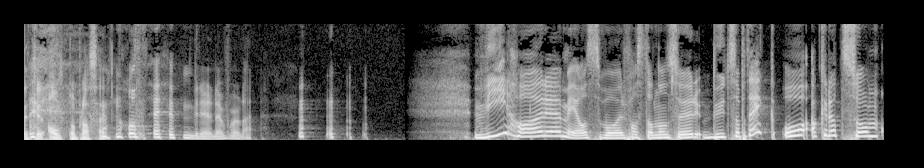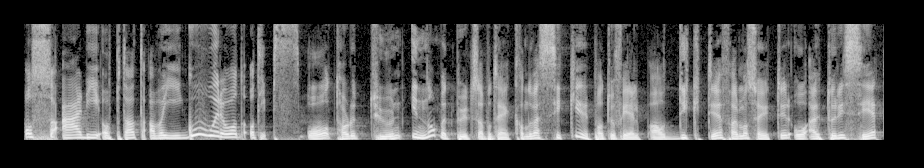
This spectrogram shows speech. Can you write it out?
detter alt på plass her. Nå demrer det for deg. Vi har med oss vår faste annonsør Boots apotek, og akkurat som også er de opptatt av å gi gode råd og tips. Og tar du turen innom et Boots apotek, kan du være sikker på at du får hjelp av dyktige farmasøyter og autorisert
